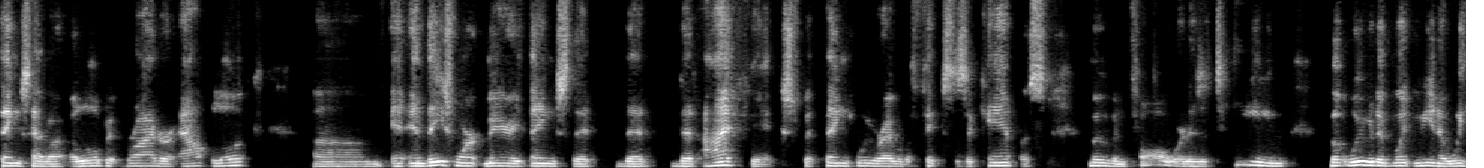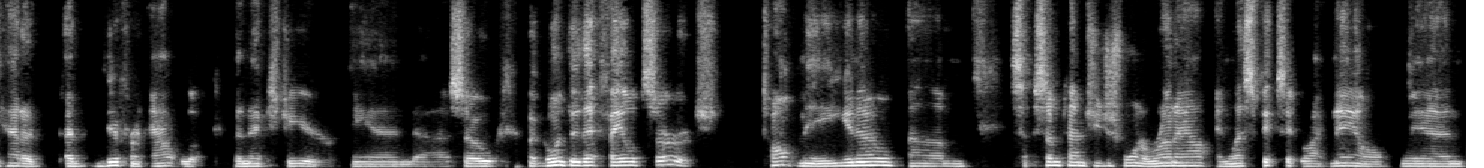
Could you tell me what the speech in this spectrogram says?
things have a, a, little bit brighter outlook. Um, and, and, these weren't merely things that that that I fixed, but things we were able to fix as a campus moving forward as a team. But we would have went, you know, we had a, a different outlook the next year, and uh, so. But going through that failed search taught me, you know, um, sometimes you just want to run out and let's fix it right now. When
